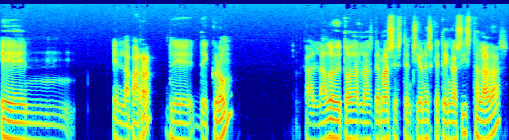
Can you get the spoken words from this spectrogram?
en, la barra de, de Chrome, al lado de todas las demás extensiones que tengas instaladas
